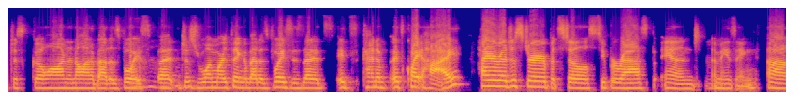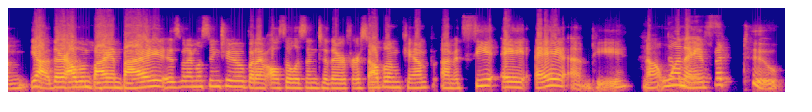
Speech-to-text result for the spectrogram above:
just go on and on about his voice, but just one more thing about his voice is that it's it's kind of it's quite high higher register, but still super rasp and mm. amazing. Um, yeah, their album By and By is what I'm listening to, but I've also listened to their first album, Caamp. Um, it's C A A M P, not double one A, but two.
